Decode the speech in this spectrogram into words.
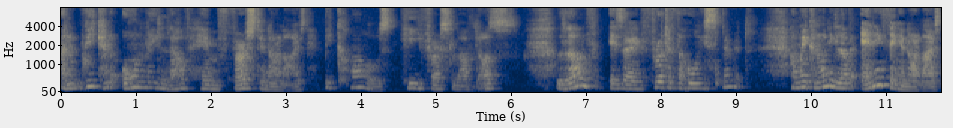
And we can only love Him first in our lives because He first loved us. Love is a fruit of the Holy Spirit. And we can only love anything in our lives,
